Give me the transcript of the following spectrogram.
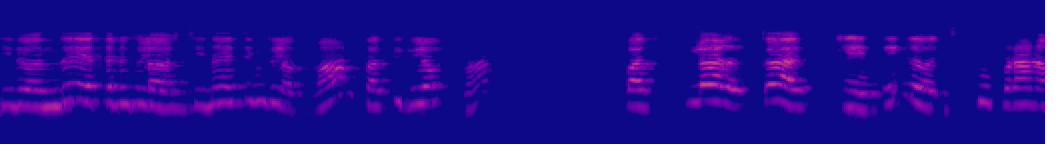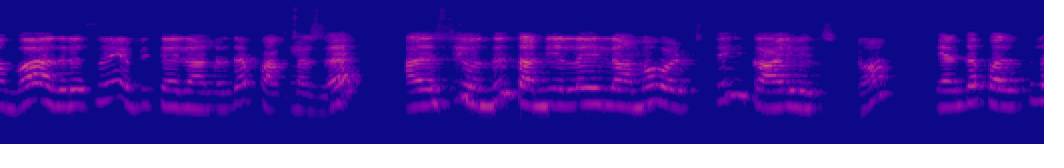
இது வந்து எத்தனை கிலோ அரிசினா எத்தனை கிலோக்குமா பத்து கிலோக்குமா பத்து கிலோ அளவுக்கு அரிசி வந்து இதை வச்சு சூப்பரா நம்ம அதிரசம் எப்படி செய்யலான்றத பாக்கலாங்க அரிசி வந்து தண்ணி எல்லாம் இல்லாம வடிச்சிட்டு காய வச்சுக்கணும். எந்த பதத்துல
